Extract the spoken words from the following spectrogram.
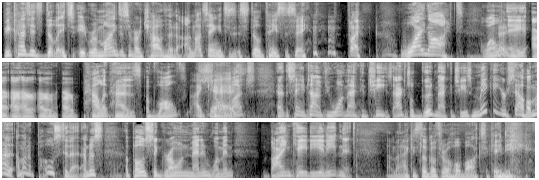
Because it's del- it's it reminds us of our childhood. I'm not saying it's, it still tastes the same, but why not? Well, a our our our our, our palate has evolved I so guess. much, and at the same time, if you want mac and cheese, actual good mac and cheese, make it yourself. I'm not I'm not opposed to that. I'm just opposed to grown men and women buying KD and eating it. I mean, I can still go through a whole box of KD.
